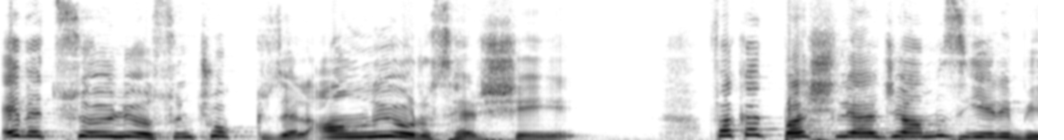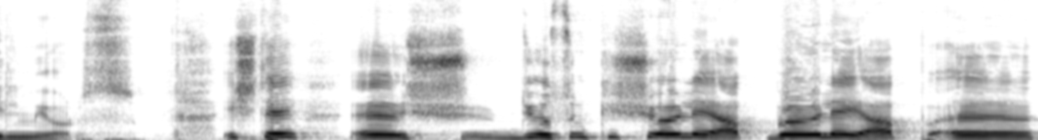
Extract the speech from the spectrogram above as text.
evet söylüyorsun çok güzel anlıyoruz her şeyi fakat başlayacağımız yeri bilmiyoruz. İşte e, şu, diyorsun ki şöyle yap, böyle yap, e,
